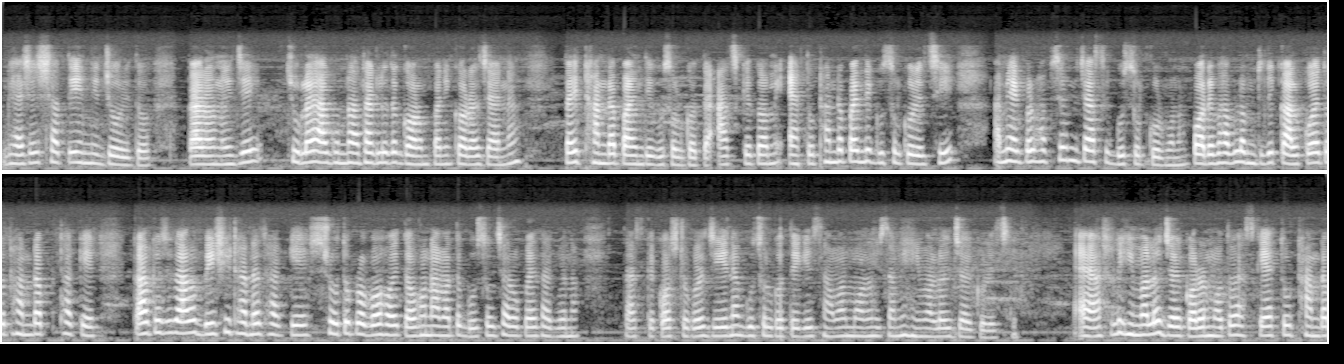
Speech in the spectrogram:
গ্যাসের সাথে জড়িত। কারণ ওই যে চুলায় আগুন না থাকলে তো গরম পানি করা যায় না। তাই ঠান্ডা পানি দিয়ে গোসল করতে। আজকে তো আমি এত ঠান্ডা পানি দিয়ে গোসল করেছি, আমি একবার ভাবছিলাম যে আজকে গোসল করব না। পরে ভাবলাম যদি কালকেও এত ঠান্ডা থাকে, কালকে যদি আরও বেশি ঠান্ডা থাকে, স্রোত প্রবাহ হয়, তখন আমার তো গোসল ছাড়া উপায় থাকবে না। আজকে কষ্ট করে যেয়ে না গোসল করতে গেছি, আমার মনে হয়েছে আমি হিমালয় জয় করেছি। আসলে হিমালয় জয় করার মতো আজকে এত ঠান্ডা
